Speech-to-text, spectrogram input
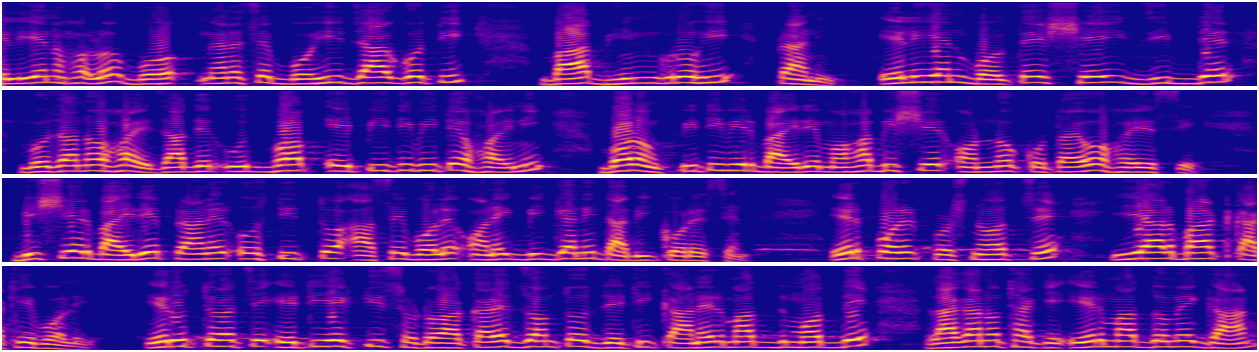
এলিয়েন হলো মানে হচ্ছে বহির্জাগতিক বা ভিনগ্রহী প্রাণী। এলিয়েন বলতে সেই জীবদের বোঝানো হয় যাদের উদ্ভব এই পৃথিবীতে হয়নি, বরং পৃথিবীর বাইরে মহাবিশ্বের অন্য কোথাও হয়েছে। বিশ্বের বাইরে প্রাণের অস্তিত্ব আছে বলে অনেক বিজ্ঞানী দাবি করেছেন। এরপরের প্রশ্ন হচ্ছে ইয়ারবাড কাকে বলে? এর উত্তর হচ্ছে এটি একটি ছোট আকারের যন্ত্র যেটি কানের মাধ্য- লাগানো থাকে। এর মাধ্যমে গান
